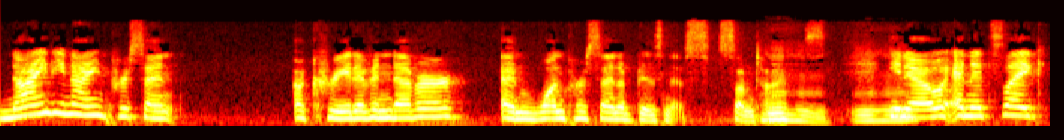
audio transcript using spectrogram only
99% a creative endeavor and 1% a business sometimes mm-hmm, mm-hmm. you know and it's like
